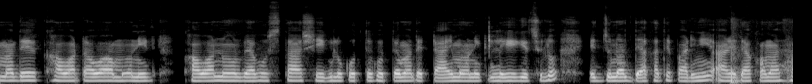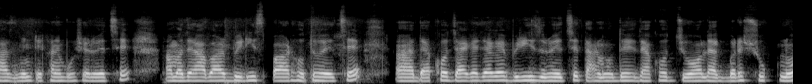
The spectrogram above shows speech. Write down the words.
আমাদের খাওয়া টাওয়া মনির খাওয়ানোর ব্যবস্থা সেগুলো করতে করতে আমাদের টাইম অনেক লেগে গেছিল এর জন্য আর দেখাতে পারিনি। আর এই দেখো আমার হাজবেন্ড এখানে বসে রয়েছে আমাদের আবার ব্রিজ পার হতে হয়েছে। দেখো জায়গায় জায়গায় ব্রিজ রয়েছে তার মধ্যে দেখো জল একবারে শুকনো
